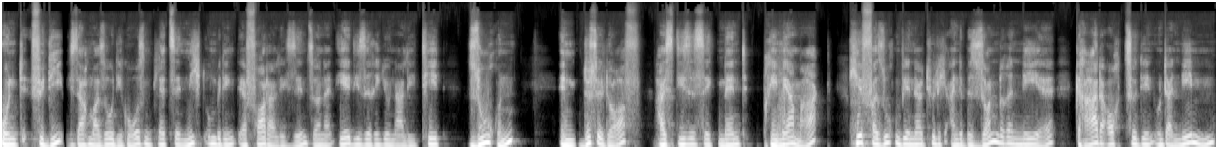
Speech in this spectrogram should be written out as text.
und für die, ich sage mal so, die großen Plätze nicht unbedingt erforderlich sind, sondern eher diese Regionalität suchen. In Düsseldorf heißt dieses Segment Primärmarkt. Hier versuchen wir natürlich eine besondere Nähe, gerade auch zu den Unternehmen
